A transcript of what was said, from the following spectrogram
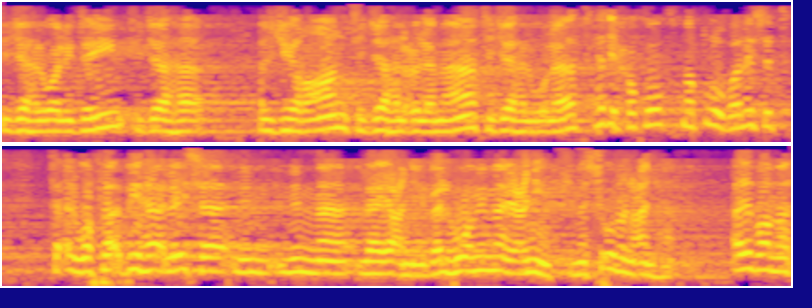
تجاه الوالدين تجاه الجيران تجاه العلماء تجاه الولاة. هذه حقوق مطلوبة ليست الوفاء بها ليس من مما لا يعني بل هو مما يعنيك مسؤول عنها. أيضا ما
